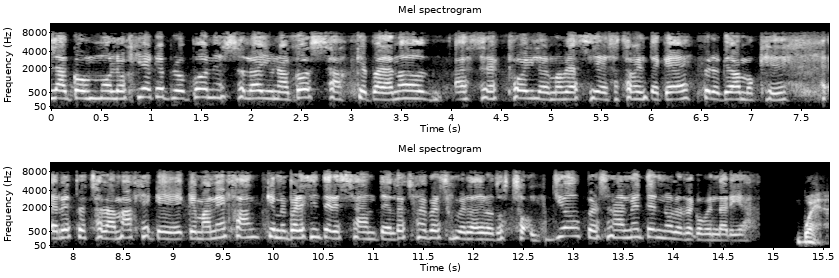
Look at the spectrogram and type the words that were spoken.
la cosmología que propones, solo hay una cosa, que para no hacer spoiler no voy a decir exactamente qué es, pero que vamos, que es respecto a la magia que, que manejan, que me parece interesante. El resto me parece un verdadero tostón. Yo personalmente no lo recomendaría. Bueno,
